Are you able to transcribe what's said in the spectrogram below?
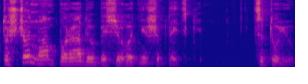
То що нам порадив би сьогодні Шептицький? Цитую.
